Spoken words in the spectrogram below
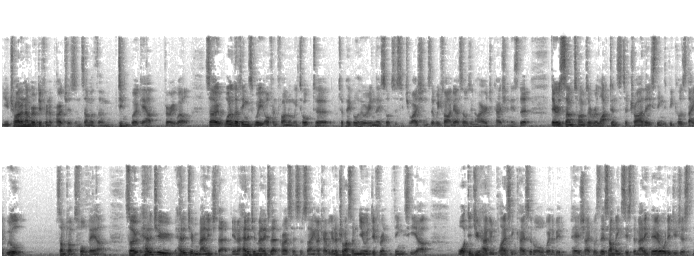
you tried a number of different approaches and some of them didn't work out very well. So one of the things we often find when we talk to, to people who are in these sorts of situations that we find ourselves in higher education is that there is sometimes a reluctance to try these things because they will sometimes fall down. So how did you how did you manage that? You know, how did you manage that process of saying, okay, we're going to try some new and different things here? What did you have in place in case it all went a bit pear shaped? Was there something systematic there, or did you just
